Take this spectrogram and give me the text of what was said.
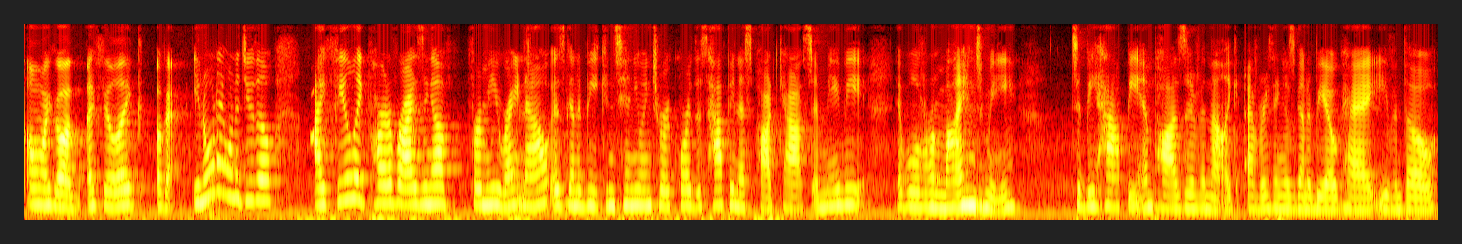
oh my God. I feel like, okay, you know what I want to do though? I feel like part of rising up for me right now is going to be continuing to record this happiness podcast. And maybe it will remind me to be happy and positive and that like everything is going to be okay even though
